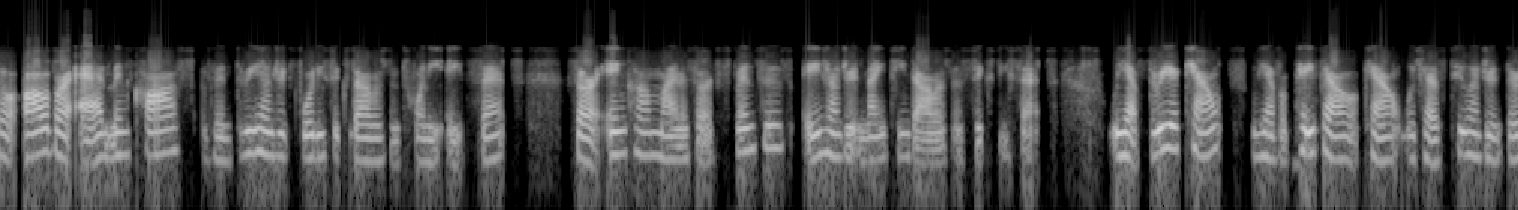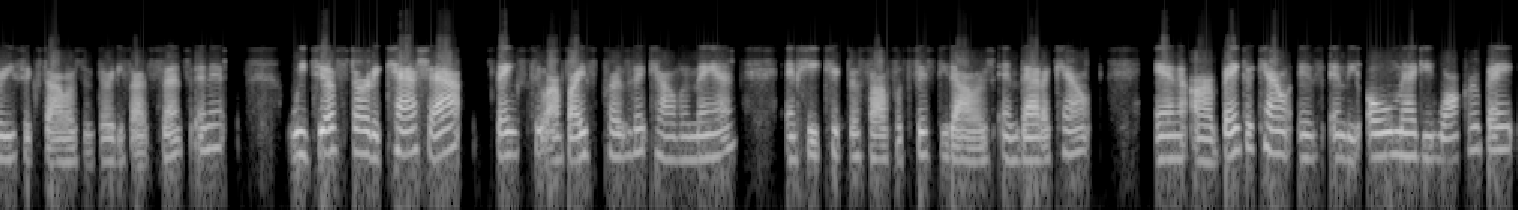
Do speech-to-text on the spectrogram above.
So all of our admin costs have been $346.28. So our income minus our expenses, $819.60. We have three accounts. We have a PayPal account which has $236.35 in it. We just started Cash App thanks to our Vice President Calvin Mann, and he kicked us off with $50 in that account. And our bank account is in the old Maggie Walker Bank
